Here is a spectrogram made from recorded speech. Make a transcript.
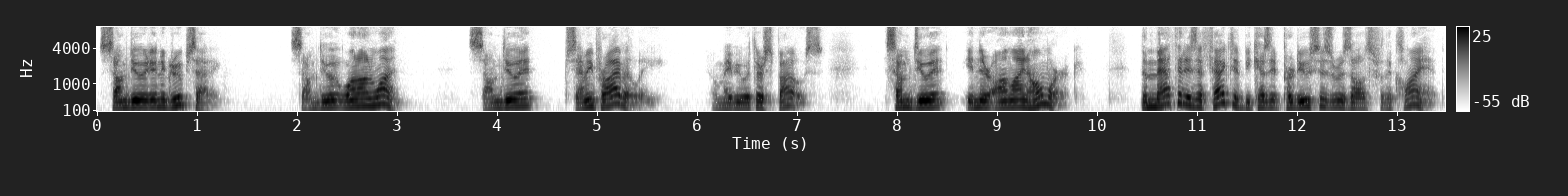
Some do it in a group setting, some do it one on one, some do it semi privately, or maybe with their spouse. Some do it in their online homework. The method is effective because it produces results for the client.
